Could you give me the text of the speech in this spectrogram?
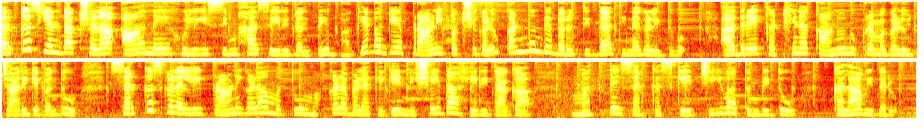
ಸರ್ಕಸ್ ಎಂದಾಕ್ಷಣ ಆನೆ, ಹುಲಿ, ಸಿಂಹ ಸೇರಿದಂತೆ ಬಗೆ ಬಗೆಯ ಪ್ರಾಣಿ ಪಕ್ಷಿಗಳು ಕಣ್ಮುಂದೆ ಬರುತ್ತಿದ್ದ ದಿನಗಳಿದ್ವು. ಆದರೆ ಕಠಿಣ ಕಾನೂನು ಕ್ರಮಗಳು ಜಾರಿಗೆ ಬಂದು ಸರ್ಕಸ್ಗಳಲ್ಲಿ ಪ್ರಾಣಿಗಳ ಮತ್ತು ಮಕ್ಕಳ ಬಳಕೆಗೆ ನಿಷೇಧ ಹೇರಿದಾಗ ಮತ್ತೆ ಸರ್ಕಸ್ಗೆ ಜೀವ ತುಂಬಿದ್ದು ಕಲಾವಿದರು.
